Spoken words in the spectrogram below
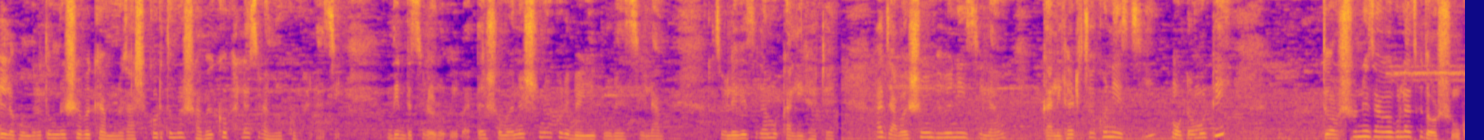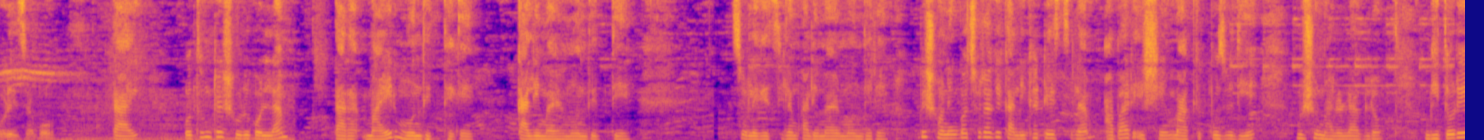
হ্যালো বন্ধুরা, তোমরা সবাই কেমন আছো? আশা করি তোমরা সবাই খুব ভালো আছো আমিও খুব ভালো আছি। দিনটা ছিল রবিবার, তাই সময় নষ্ট না করে বেরিয়ে পড়েছিলাম। চলে গেছিলাম কালীঘাটে। আর যাওয়ার সময় ভেবে নিয়েছিলাম, কালীঘাটে যখন এসেছি, মোটামুটি দর্শনের জায়গাগুলো আজকে দর্শন করে যাব। তাই প্রথমটা শুরু করলাম তারা মায়ের মন্দির থেকে, কালী মায়ের মন্দির দিয়ে। চলে গেছিলাম কালী মায়ের মন্দিরে। বেশ অনেক বছর আগে কালীঘাটে এসেছিলাম। আবার এসে মাকে পুজো দিয়ে ভীষণ ভালো লাগল। ভিতরে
